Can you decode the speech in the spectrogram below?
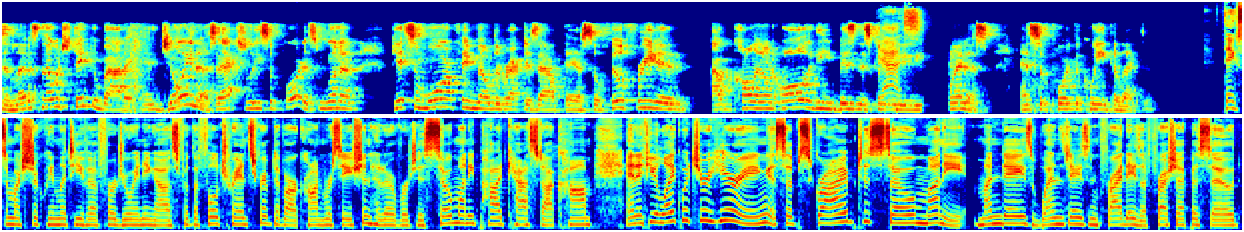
and let us know what you think about it and join us, actually support us. We want to get some more female directors out there. So feel free to, I'm calling on all of the business community yes. to join us and support the Queen Collective. Thanks so much to Queen Latifah for joining us. For the full transcript of our conversation, head over to SoMoneyPodcast.com. And if you like what you're hearing, subscribe to So Money. Mondays, Wednesdays, and Fridays, a fresh episode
